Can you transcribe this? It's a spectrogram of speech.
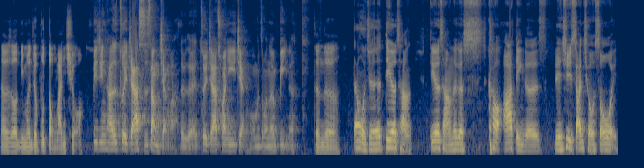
他就说你们就不懂篮球啊。毕竟他是最佳时尚奖嘛，对不对？最佳穿衣奖，我们怎么能比呢？真的。但我觉得第二场，第二场那个靠阿顶的连续三球收尾，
